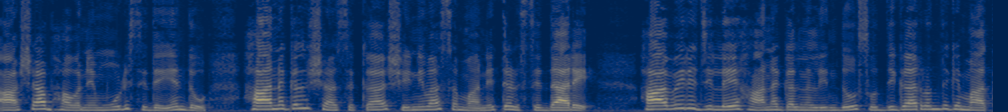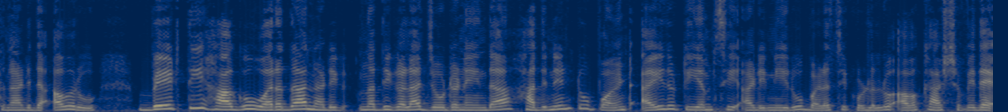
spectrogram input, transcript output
ಆಶಾಭಾವನೆ ಮೂಡಿಸಿದೆ ಎಂದು ಹಾನಗಲ್ ಶಾಸಕ ಶ್ರೀನಿವಾಸ ಮಾನೆ ತಿಳಿಸಿದ್ದಾರೆ. ಹಾವೇರಿ ಜಿಲ್ಲೆ ಹಾನಗಲ್ನಲ್ಲಿಂದು ಸುದ್ದಿಗಾರರೊಂದಿಗೆ ಮಾತನಾಡಿದ ಅವರು, ಬೇಡ್ತಿ ಹಾಗೂ ವರದಾ ನದಿಗಳ ಜೋಡಣೆಯಿಂದ ಹದಿನೆಂಟು ಪಾಯಿಂಟ್ ಐದು ಟಿಎಂಸಿ ಅಡಿ ನೀರು ಬಳಸಿಕೊಳ್ಳಲು ಅವಕಾಶವಿದೆ.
